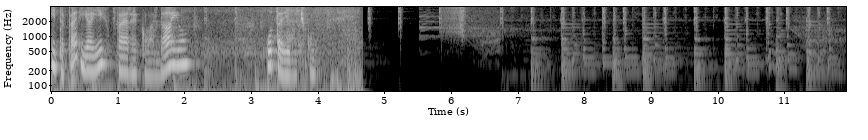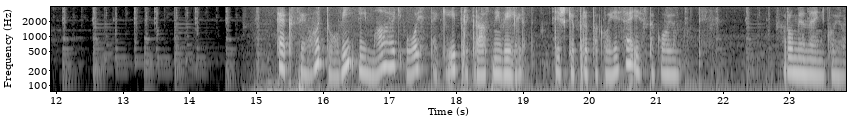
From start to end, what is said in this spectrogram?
І тепер я їх перекладаю у тарілочку. Кекси готові і мають ось такий прекрасний вигляд. Трішки припеклися із такою рум'яненькою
